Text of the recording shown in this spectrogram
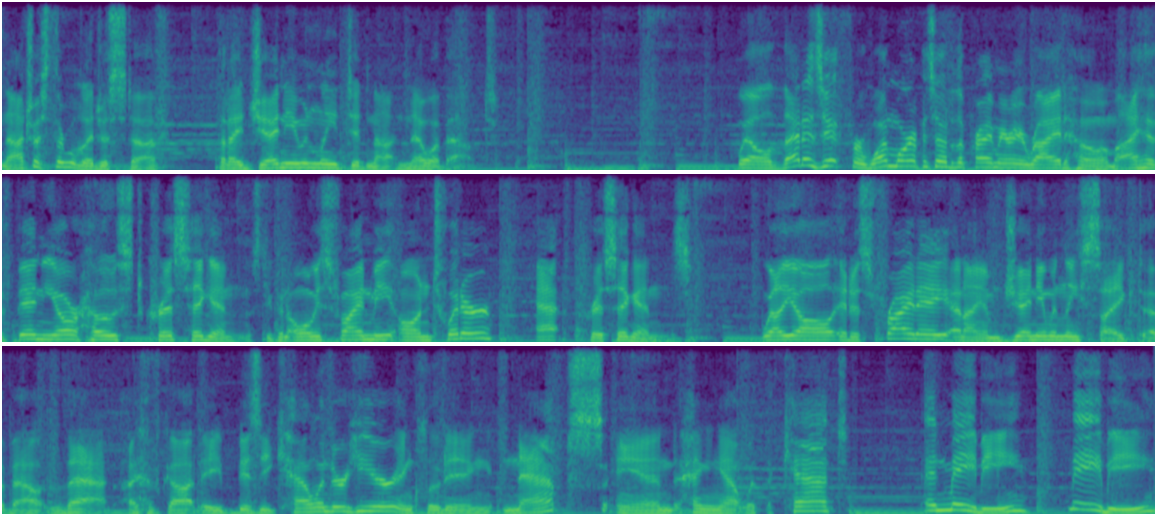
not just the religious stuff, that I genuinely did not know about. Well, that is it for one more episode of the Primary Ride Home. I have been your host, Chris Higgins. You can always find me on Twitter at Chris Higgins. Well, y'all, it is Friday, and I am genuinely psyched about that. I have got a busy calendar here, including naps and hanging out with the cat, and maybe, maybe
